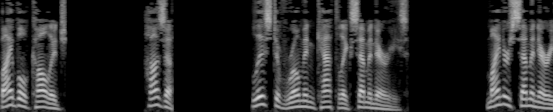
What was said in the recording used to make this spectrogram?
Bible College Hawza List of Roman Catholic seminaries. Minor Seminary.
